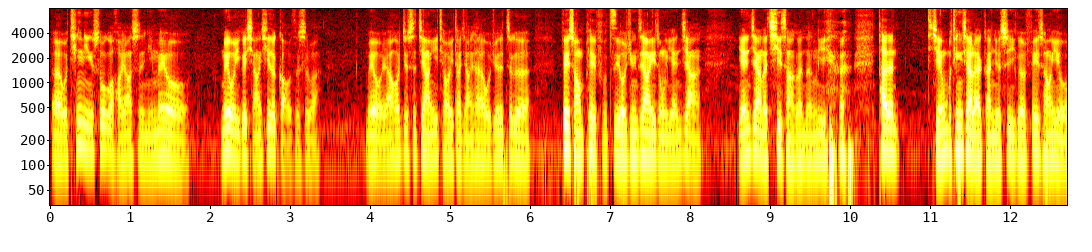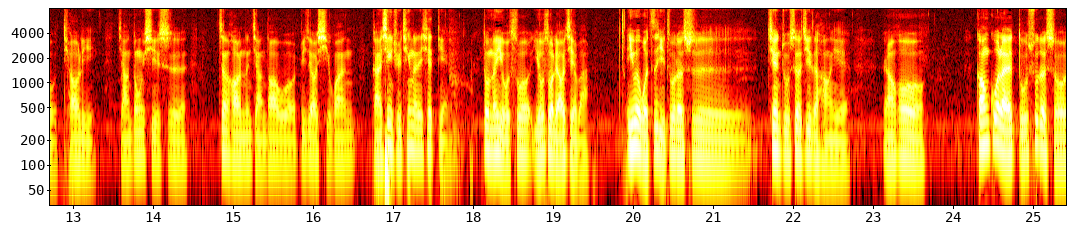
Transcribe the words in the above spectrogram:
呃，我听您说过，好像是您没有没有一个详细的稿子是吧？没有，然后就是这样一条一条讲下来，我觉得这个非常佩服自由军这样一种演讲演讲的气场和能力。他的节目听下来，感觉是一个非常有条理，讲东西是正好能讲到我比较喜欢、感兴趣听的那些点，都能有所有所了解吧。因为我自己做的是建筑设计的行业，然后刚过来读书的时候，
